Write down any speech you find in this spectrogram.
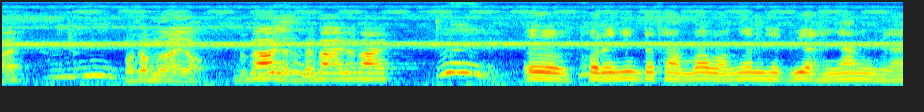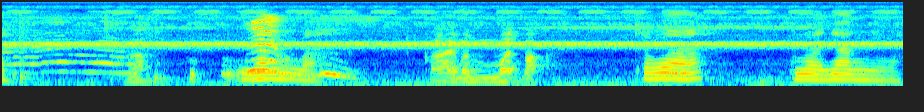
ไปพอจะเมื่อยหรอกบ๊ายบายจ้ะบ๊ายบายบ๊ายบายเออ คนได้ยินแต่ถามว่าว่าเงินเฮ็ดเวียกให้ยังอยู่ล่ะนะยังว่ะเขาให้บนมดปะจังว่ามันว่ายังอยู่ว่ะ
